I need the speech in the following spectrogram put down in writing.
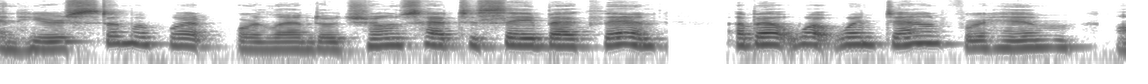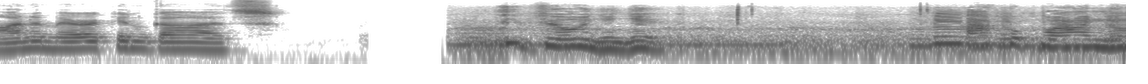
And here's some of what Orlando Jones had to say back then about what went down for him on American Gods. ife onyinye akpụkpọ anụ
